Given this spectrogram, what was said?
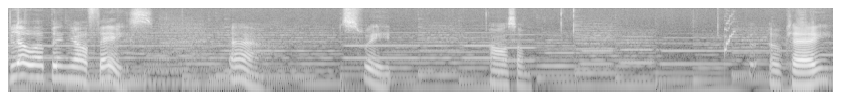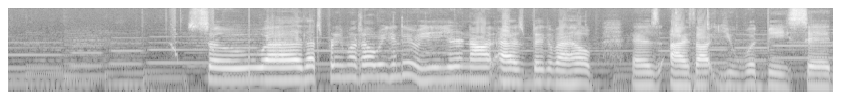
blow up in your face. Oh, sweet. Awesome. Okay. So, uh, that's pretty much all we can do. You're not as big of a help as I thought you would be, Cid.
